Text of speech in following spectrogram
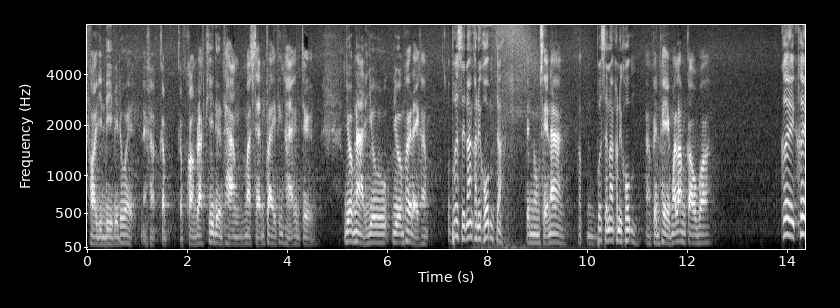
พลอยยินดีไปด้วยนะครับ กับกับความรักที่เดินทางมาแสนไกลถึงหากันเจอ โยมนาถอยู่อยู่อำเภอไหนครับอำเภอเสนางคณิคมจ้ะเป็นหนุ่มเสนางครับอำเภอเสนางคณิคมอ่าเป็นเพลงหมาล่ำเก่าบ่เคยเคย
